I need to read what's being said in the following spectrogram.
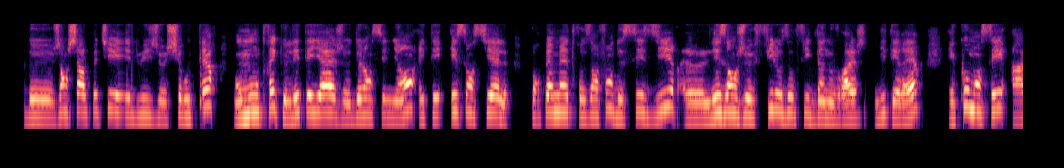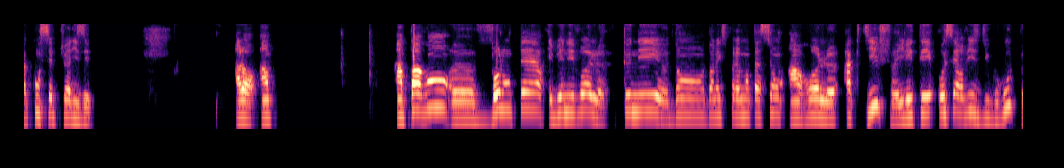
de Jean-Charles Petier et Edwige Chirouter ont montré que l'étayage de l'enseignant était essentiel pour permettre aux enfants de saisir euh, les enjeux philosophiques d'un ouvrage littéraire et commencer à conceptualiser. Alors, un, parent euh, volontaire et bénévole tenait dans, dans l'expérimentation un rôle actif. Il était au service du groupe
